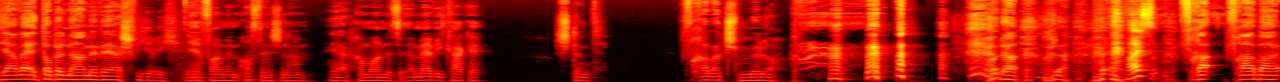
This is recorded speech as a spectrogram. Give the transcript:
ja, weil Doppelname wäre schwierig. Ja, vor allem mit dem ausländischen Namen. Ja, Come on, das ist ja mehr wie Kacke. stimmt. Frabatsch Müller. oder, oder, Weißt du, Fra, Fraba,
